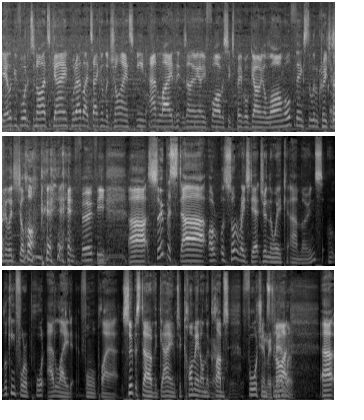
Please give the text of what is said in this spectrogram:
Yeah, looking forward to tonight's game. Port Adelaide take on the Giants in Adelaide. I think there's only only five or six people going along. All thanks to Little Creatures Village Geelong and Furphy. Uh, superstar. I was sort of reached out during the week, uh, Moons, looking for a Port Adelaide former player, superstar of the game, to comment on the club's fortunes tonight. One. Uh,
